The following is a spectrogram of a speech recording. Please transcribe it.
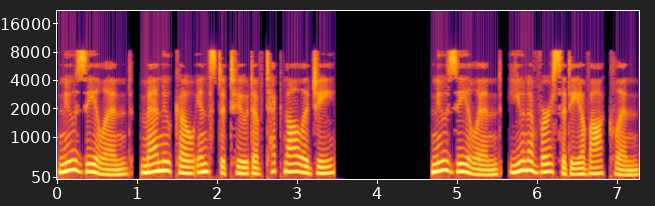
New Zealand, Manukau Institute of Technology New Zealand, University of Auckland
